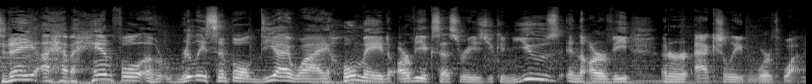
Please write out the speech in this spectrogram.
Today I have a handful of really simple DIY homemade RV accessories you can use in the RV and are actually worthwhile.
